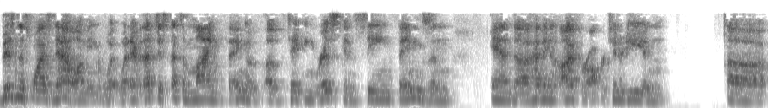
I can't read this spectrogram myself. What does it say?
business wise now, I mean, wh- whatever. That's just that's a mind thing of of taking risk and seeing things and and uh, having an eye for opportunity and uh,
